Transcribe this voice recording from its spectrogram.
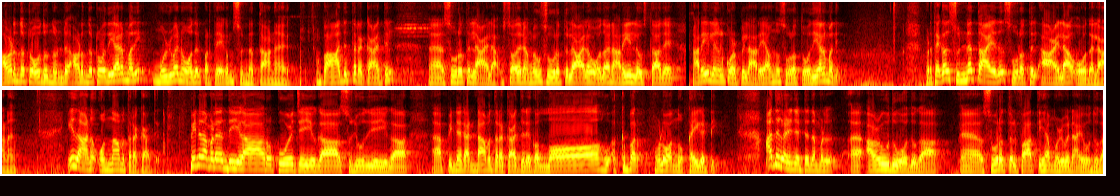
അവിടെ തൊട്ട് ഓതുന്നുണ്ട്. അവിടെ തൊട്ട് ഓതിയാലും മതി. മുഴുവൻ ഓതൽ പ്രത്യേകം സുന്നത്താണ്. അപ്പോൾ ആദ്യത്തെ റക്കായത്തിൽ സൂറത്തിൽ ആല. ഉസ്താദ് ഞങ്ങൾക്ക് സൂറത്തിൽ ആല ഓതാൻ അറിയില്ല ഉസ്താദെ. അറിയില്ലെങ്കിൽ കുഴപ്പമില്ല. അറിയാവുന്ന സൂറത്ത് ഓതിയാൽ മതി. പ്രത്യേകം സുന്നത്തായത് സൂറത്തിൽ ആല ഓതലാണ്. ഇതാണ് ഒന്നാമത്തെ റക്കാത്തിൽ പിന്നെ നമ്മൾ എന്ത് ചെയ്യുക? റുക്കൂ ചെയ്യുക സുജൂദ് ചെയ്യുക. പിന്നെ രണ്ടാമത്തെ റക്കാത്തിലേക്ക് അല്ലാഹു അക്ബർ നമ്മൾ വന്നു കൈകെട്ടി അത് കഴിഞ്ഞിട്ട് നമ്മൾ അഴുതു ഓതുക സൂറത്തുൽ ഫാത്തിഹ മുഴുവനായി ഓതുക.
